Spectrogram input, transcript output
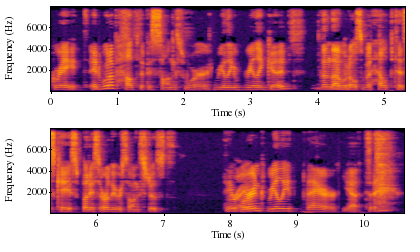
great. It would have helped if his songs were really, really good. Then that would Mhm. also have helped his case. But his earlier songs just they Right. weren't really there yet.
